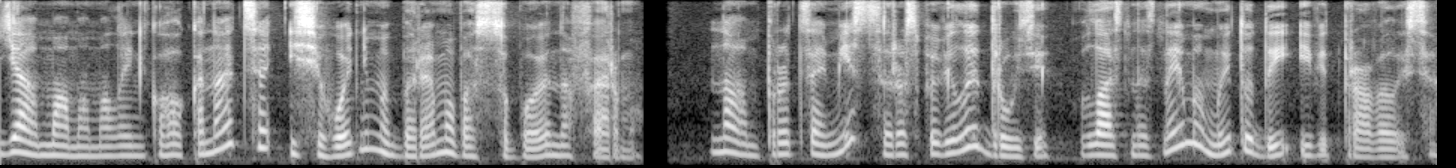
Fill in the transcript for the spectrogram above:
Я мама маленького канадця, і сьогодні ми беремо вас з собою на ферму. Нам про це місце розповіли друзі. Власне, з ними ми туди і відправилися.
